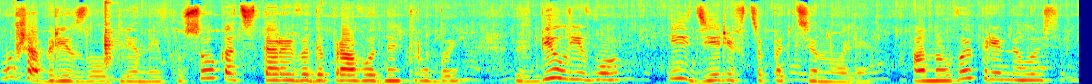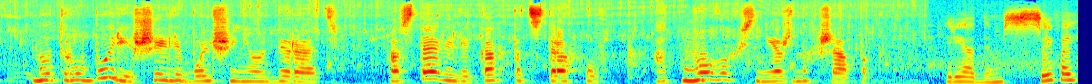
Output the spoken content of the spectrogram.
Муж обрезал длинный кусок от старой водопроводной трубы, вбил его и деревце подтянули. Оно выпрямилось, но трубу решили больше не убирать. Оставили как подстраховку от новых снежных шапок. Рядом с сывой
